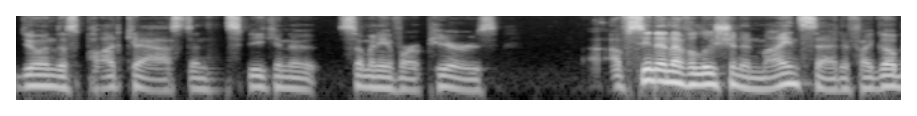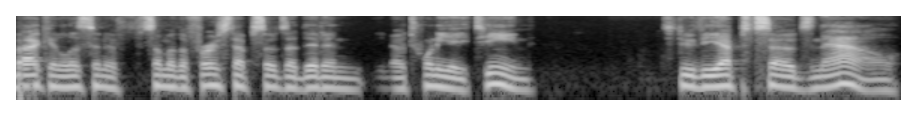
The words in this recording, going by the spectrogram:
doing this podcast and speaking to so many of our peers, I've seen an evolution in mindset. If I go back and listen to some of the first episodes I did in you know 2018 to the episodes now,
